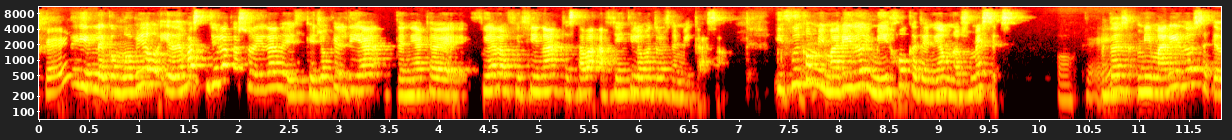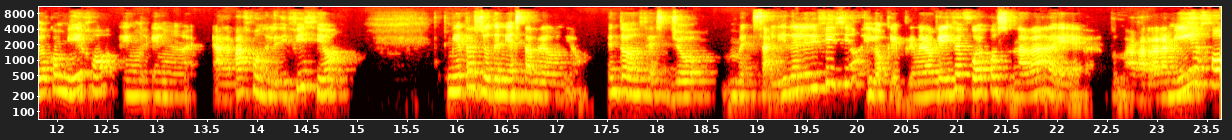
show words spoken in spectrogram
okay. Y le conmovió. Y además dio la casualidad de que yo que el día tenía que, fui a la oficina que estaba a 100 kilómetros de mi casa. Y fui con mi marido y mi hijo que tenía unos meses. Okay. Entonces mi marido se quedó con mi hijo en, en, abajo en el edificio mientras yo tenía esta reunión. Entonces yo me salí del edificio y lo que primero que hice fue, pues nada, eh, agarrar a mi hijo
